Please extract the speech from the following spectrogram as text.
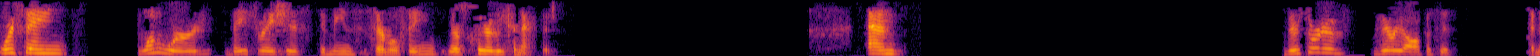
We're saying one word, base Bereishis, it means several things. They're clearly connected. And they're sort of very opposite and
